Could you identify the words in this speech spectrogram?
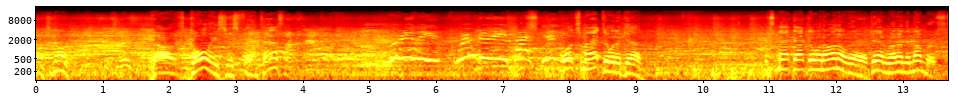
Oh, it's no. No, this goalie's just fantastic. Where do these, where do these guys What's Matt doing again? What's Matt got going on over there? Again, running the numbers.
